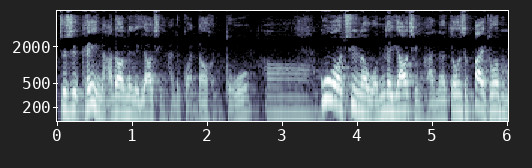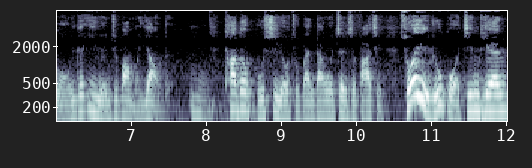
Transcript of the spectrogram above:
就是可以拿到那个邀请函的管道很多哦。过去呢，我们的邀请函呢都是拜托某一个议员去帮我们要的。嗯，它都不是由主办单位正式发起，所以如果今天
